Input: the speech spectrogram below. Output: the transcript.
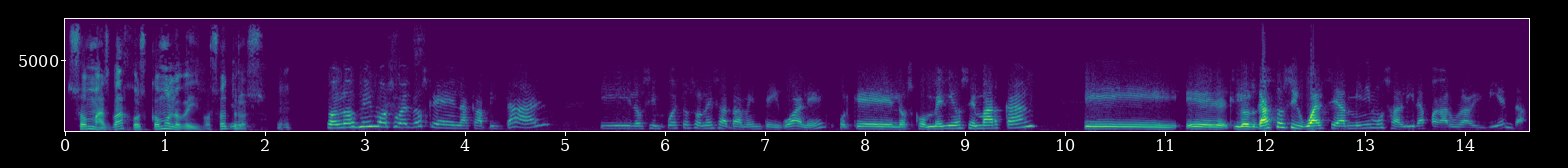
son más bajos. ¿Cómo lo veis vosotros? Son los mismos sueldos que en la capital y los impuestos son exactamente iguales, porque los convenios se marcan y eh, los gastos igual sean mínimos salir a pagar una vivienda,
